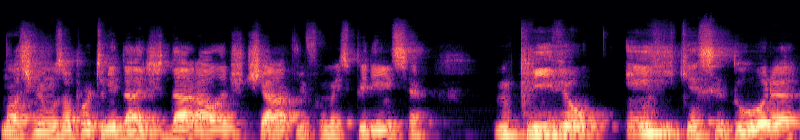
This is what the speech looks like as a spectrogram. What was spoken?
nós tivemos a oportunidade de dar aula de teatro e foi uma experiência incrível, enriquecedora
